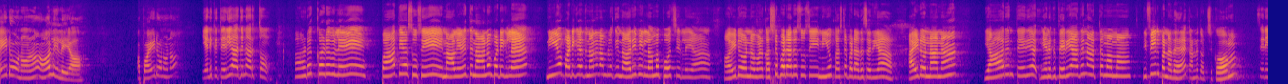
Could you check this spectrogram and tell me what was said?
ஐடோனோனா ஆள் இல்லையா? அப்போ ஐடோனோனா எனக்கு தெரியாதுன்னு அர்த்தம். அடக்கடவுளே பாத்தியா சுசி நாலு எழுத்து நானும் படிக்கல. நீயும் படிக்காதனால நம்மளுக்கு இந்த அறிவு இல்லாமல் போச்சு இல்லையா? ஐடோன்னு கஷ்டப்படாத சுசி நீயும் கஷ்டப்படாத சரியா? ஐடோன்னானா யாருன்னு தெரியா எனக்கு தெரியாதுன்னு அர்த்தமாம்மா நீ ஃபீல் பண்ணாத கண்ணை தொடச்சிக்கோ. சரி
